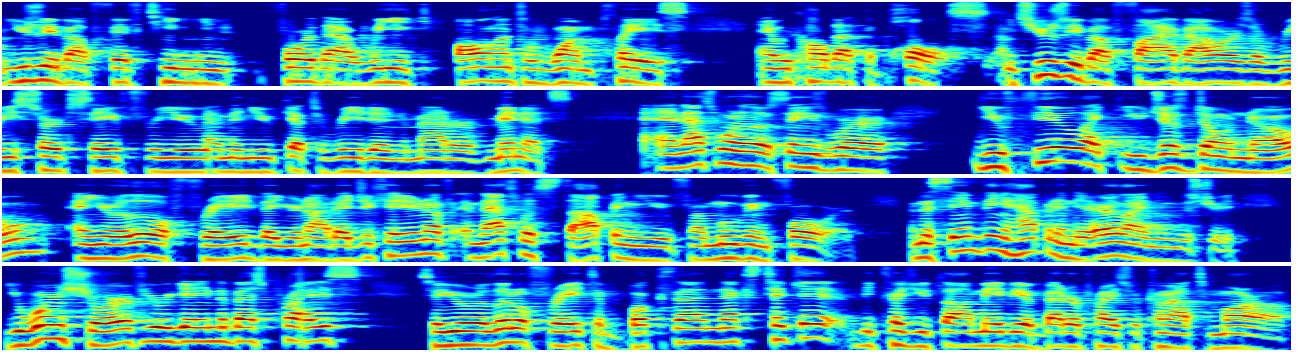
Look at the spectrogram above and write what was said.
usually about 15 for that week, all into one place. And we call that the pulse. It's usually about five hours of research saved for you, and then you get to read it in a matter of minutes. And that's one of those things where you feel like you just don't know and you're a little afraid that you're not educated enough. And that's what's stopping you from moving forward. And the same thing happened in the airline industry. You weren't sure if you were getting the best price. So you were a little afraid to book that next ticket because you thought maybe a better price would come out tomorrow.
